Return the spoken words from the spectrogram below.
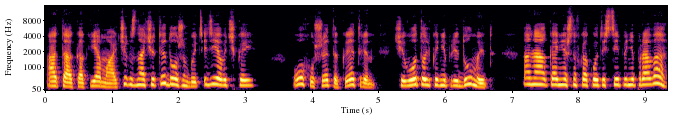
«А так как я мальчик, значит, ты должен быть девочкой». «Ох уж это Кэтрин, чего только не придумает. Она, конечно, в какой-то степени права».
